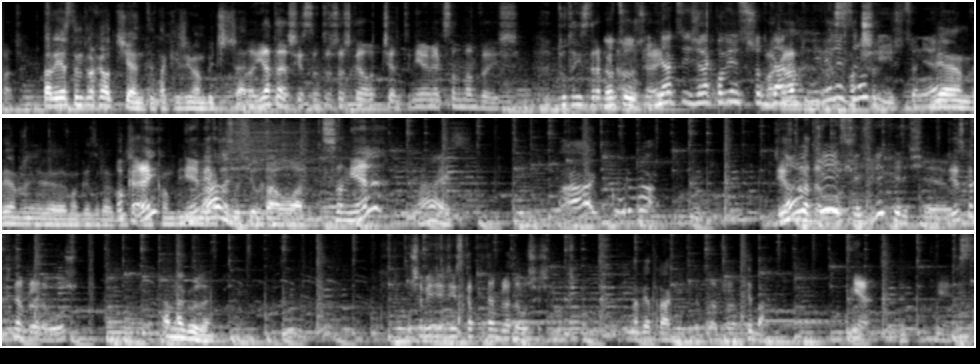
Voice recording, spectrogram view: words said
patrz. Stary, jestem trochę odcięty, taki, że mam być No, szczery. ja też jestem troszeczkę odcięty, nie wiem jak stąd mam wyjść. Tutaj jest No drabina, cóż, okej? Ignacy, że tak powiem, z shotgunem tu niewiele Raz, zrobisz, co nie? Wiem, wiem, że niewiele mogę zrobić. Okej, ale nie wiem, jak Ale to to się udało ładnie. Co nie? Nice. A, kurwa. Gdzie jest no gdzie Bladeusz? jesteś? Wychyl się. Gdzie jest kapitan Bladeusz? Tam na górze. Muszę wiedzieć, gdzie jest kapitan Bladeusz, jeśli mam ci pomóc. Na wiatraku. Dobrze. Chyba. Nie. Nie jest.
